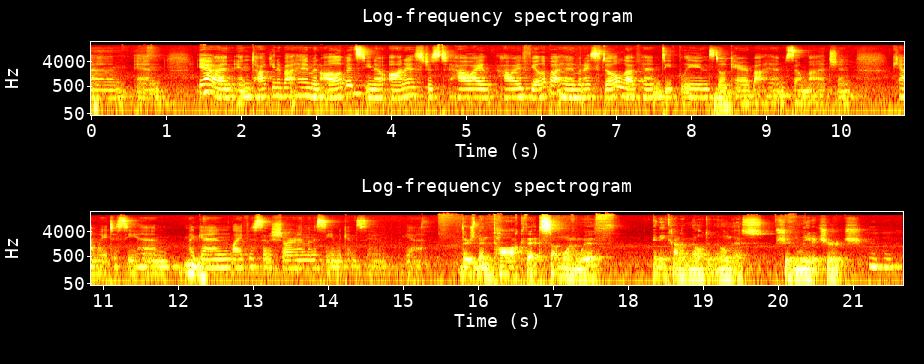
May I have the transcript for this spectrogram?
um, and yeah, and, and, talking about him, and all of it's you know honest, just how I how I feel about him, and I still love him deeply and still care about him so much, and can't wait to see him mm. again. Life is so short, and I'm going to see him again soon. Yeah. There's been talk that someone with any kind of mental illness shouldn't lead a church. Mm-hmm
